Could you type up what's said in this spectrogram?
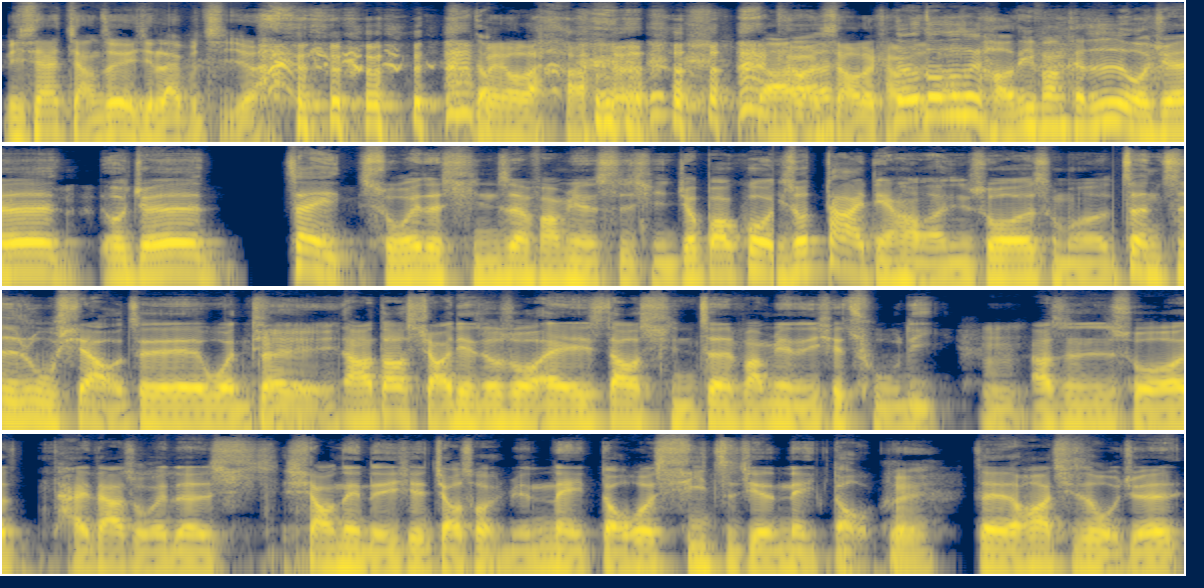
你现在讲这个已经来不及了，没有啦，开玩笑的，开玩笑的，都都是个好地方。可是我觉得，我觉得在所谓的行政方面的事情，就包括你说大一点好了，你说什么政治入校这些问题，对，然后到小一点就说，哎，到行政方面的一些处理。嗯，然后甚至说台大所谓的校内的一些教授里面内斗，或系之间的内斗，对，这的话，其实我觉得，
